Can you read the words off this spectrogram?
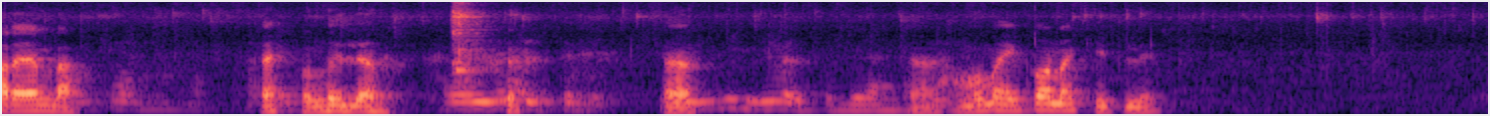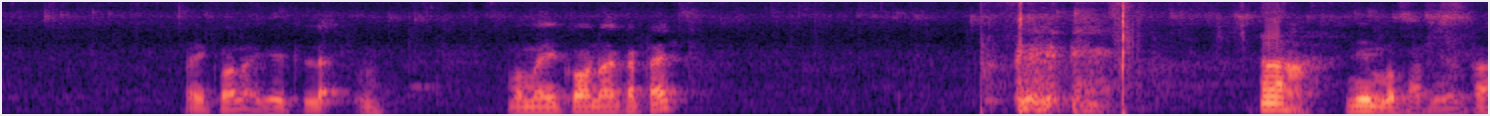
പറയണ്ട ഏ ഒന്നുമില്ല. ആ, അമ്മ മൈക്ക് ഓൺ ആക്കിയിട്ടില്ലേ? മൈക്ക് ഓണാക്കിയിട്ടില്ല അമ്മ മൈക്ക് ഓണാക്കട്ടെ ആ, ആ ഇനി അമ്മ പറഞ്ഞു കേട്ടോ.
